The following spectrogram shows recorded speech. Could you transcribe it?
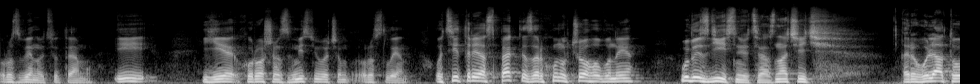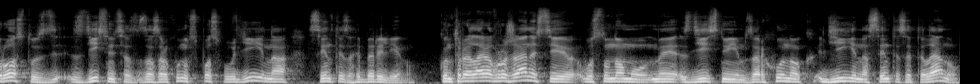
розвину цю тему. І є хорошим зміцнювачем рослин. Оці три аспекти, за рахунок чого вони будуть здійснюються. Значить, регулятор росту здійснюється за рахунок способу дії на синтез гібереліну. Контролера врожайності в основному ми здійснюємо за рахунок дії на синтез етилену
